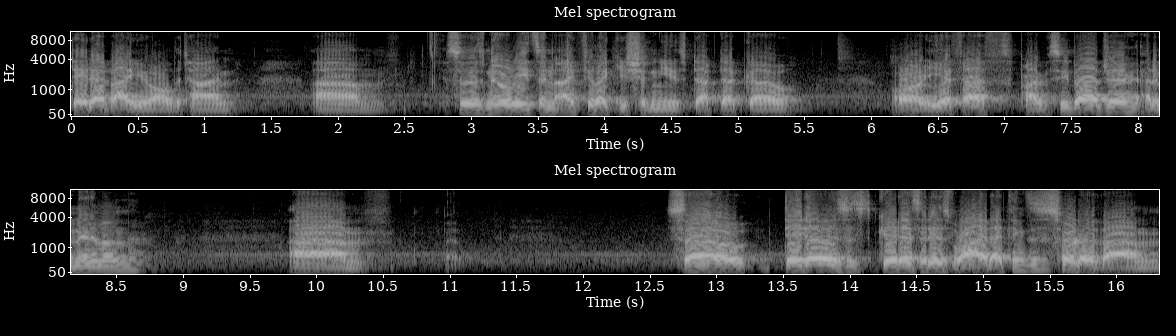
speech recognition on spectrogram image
data about you all the time. Um, so there's no reason I feel like you shouldn't use DuckDuckGo or EFF Privacy Badger at a minimum. Um, so data is as good as it is wide. I think this is sort of, um,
